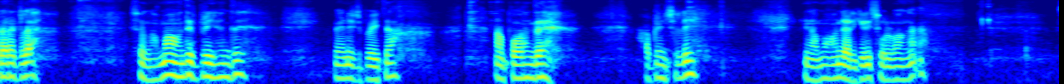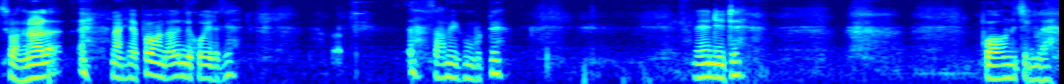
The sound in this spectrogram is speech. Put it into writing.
பிறக்கல. ஸோ எங்கள் அம்மா வந்து இப்படி வந்து வேண்டிட்டு போயிட்டா நான் பிறந்தேன் அப்படின்னு சொல்லி எங்கள் அம்மா வந்து அடிக்கடி சொல்லுவாங்க. ஸோ அதனால் நான் எப்போ வந்தாலும் இந்த கோயிலுக்கு சாமி கும்பிட்டு வேண்டிட்டு போவேன்னு வச்சுங்களேன்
